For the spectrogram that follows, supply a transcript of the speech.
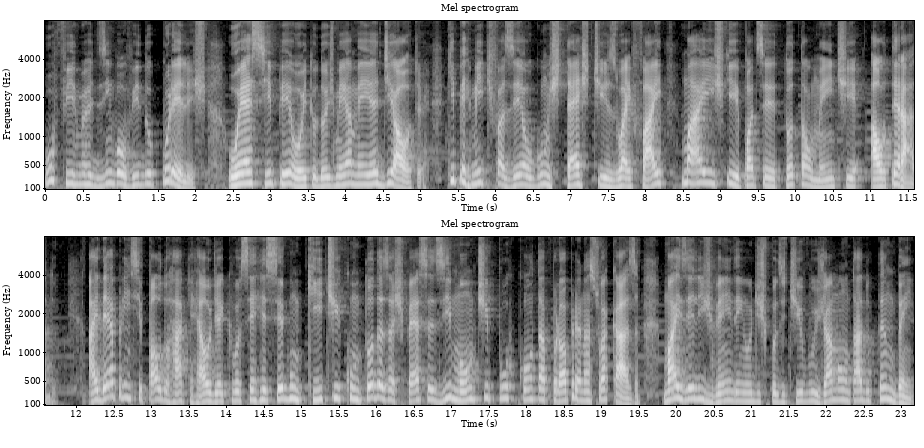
o firmware desenvolvido por eles, o ESP8266 de Alter, que permite fazer alguns testes Wi-Fi, mas que pode ser totalmente alterado. A ideia principal do HackHeld é que você receba um kit com todas as peças e monte por conta própria na sua casa, mas eles vendem o dispositivo já montado também.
